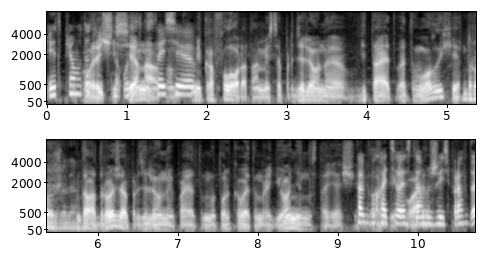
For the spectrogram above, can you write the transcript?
И это прям вот отлично. реки Вот это, Сена, кстати, там микрофлора там есть определенная, витает в этом воздухе. Дрожжи, да. Да, дрожжи определенные, поэтому только в этом регионе настоящий Как бы хотелось там варят. жить, правда?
